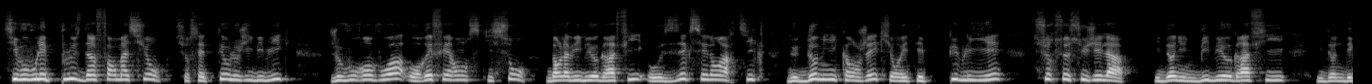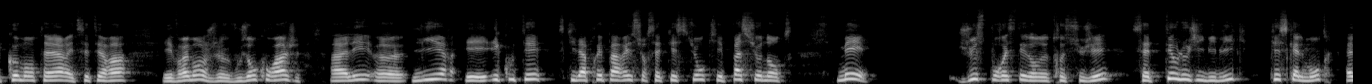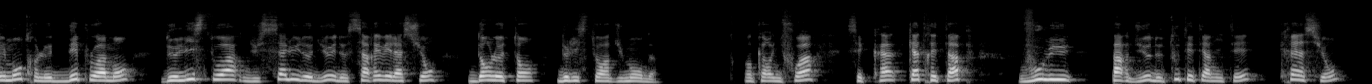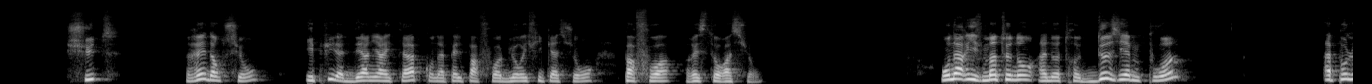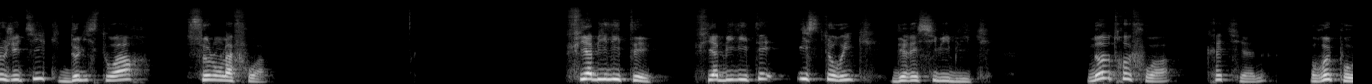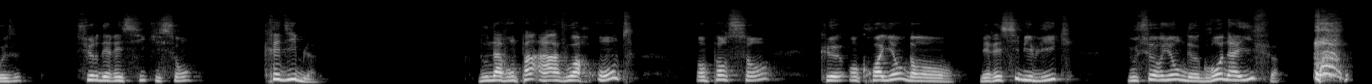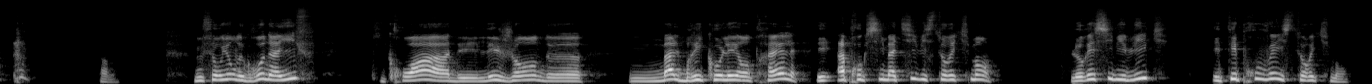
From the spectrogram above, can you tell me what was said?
Si vous voulez plus d'informations sur cette théologie biblique, je vous renvoie aux références qui sont dans la bibliographie, aux excellents articles de Dominique Anger qui ont été publiés sur ce sujet-là. Il donne une bibliographie, il donne des commentaires, etc. Et vraiment, je vous encourage à aller euh, lire et écouter ce qu'il a préparé sur cette question qui est passionnante. Mais juste pour rester dans notre sujet, cette théologie biblique, qu'est-ce qu'elle montre? Elle montre le déploiement de l'histoire du salut de Dieu et de sa révélation dans le temps de l'histoire du monde. Encore une fois, ces quatre étapes voulues par Dieu de toute éternité, création, chute, rédemption, et puis la dernière étape qu'on appelle parfois glorification, parfois restauration. On arrive maintenant à notre deuxième point, apologétique de l'histoire selon la foi. Fiabilité, fiabilité historique des récits bibliques. Notre foi chrétienne repose sur des récits qui sont crédibles. Nous n'avons pas à avoir honte en pensant que, en croyant dans les récits bibliques, nous serions de gros naïfs. Nous serions de gros naïfs croient à des légendes mal bricolées entre elles et approximatives historiquement. Le récit biblique est éprouvé historiquement.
